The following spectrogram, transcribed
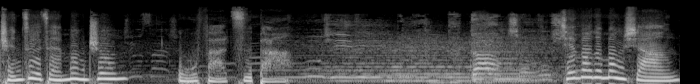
沉醉在梦中，无法自拔。前方的梦想。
